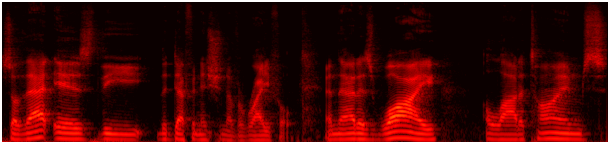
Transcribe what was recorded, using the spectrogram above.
So that is the the definition of a rifle, and that is why a lot of times,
